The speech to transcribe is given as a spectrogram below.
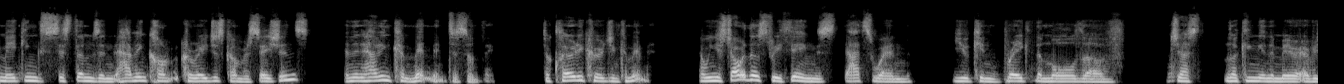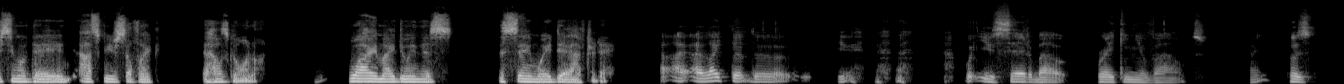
making systems and having com- courageous conversations and then having commitment to something. So clarity, courage, and commitment. And when you start with those three things, that's when you can break the mold of just looking in the mirror every single day and asking yourself, like, the hell's going on? Why am I doing this the same way day after day? I, I like the, the what you said about breaking your vows, right? Because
